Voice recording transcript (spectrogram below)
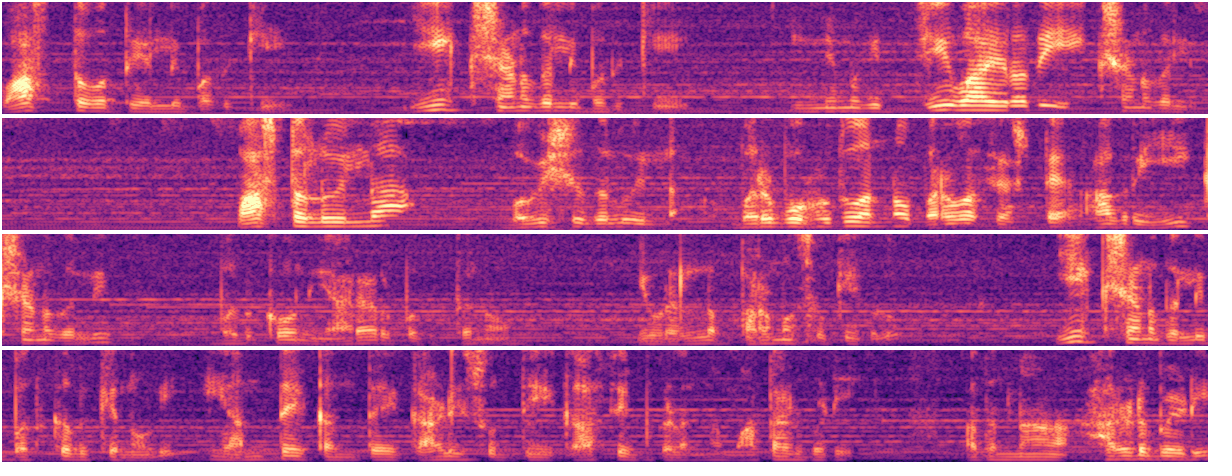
ವಾಸ್ತವತೆಯಲ್ಲಿ ಬದುಕಿ ಈ ಕ್ಷಣದಲ್ಲಿ ಬದುಕಿ, ನಿಮಗೆ ಜೀವ ಇರೋದೇ ಈ ಕ್ಷಣದಲ್ಲಿ. ಪಾಸ್ಟಲ್ಲೂ ಇಲ್ಲ, ಭವಿಷ್ಯದಲ್ಲೂ ಇಲ್ಲ. ಬರಬಹುದು ಅನ್ನೋ ಭರವಸೆ ಅಷ್ಟೇ, ಆದರೆ ಈ ಕ್ಷಣದಲ್ಲಿ ಬದುಕೋನು ಯಾರ್ಯಾರು ಬದುಕ್ತಾನೋ ಇವರೆಲ್ಲ ಪರಮ ಸುಖಿಗಳು ಈ ಕ್ಷಣದಲ್ಲಿ ಬದುಕೋದಕ್ಕೆ ನೋಡಿ, ಈ ಅಂತೆ ಕಂತೆ, ಗಾಳಿ ಸುದ್ದಿ, ಗಾಸಿಪ್ಗಳನ್ನು ಮಾತಾಡಬೇಡಿ. ಅದನ್ನು ಹರಡಬೇಡಿ.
